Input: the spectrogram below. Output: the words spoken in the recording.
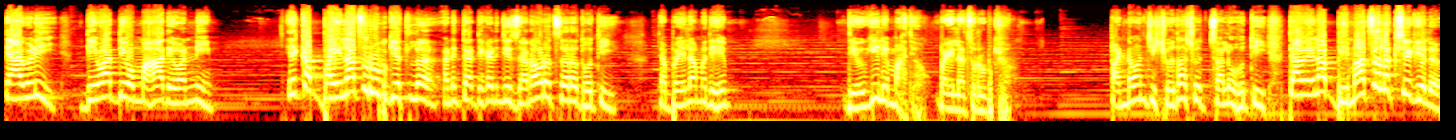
त्यावेळी देवादेव महादेवांनी एका बैलाचं रूप घेतलं आणि त्या ठिकाणी जी जनावरं चरत होती त्या बैलामध्ये हे देव गेले महादेव बैलाचं रूप घेऊन. पांडवांची शोधाशोध चालू होती. त्यावेळेला भीमाचं लक्ष गेलं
